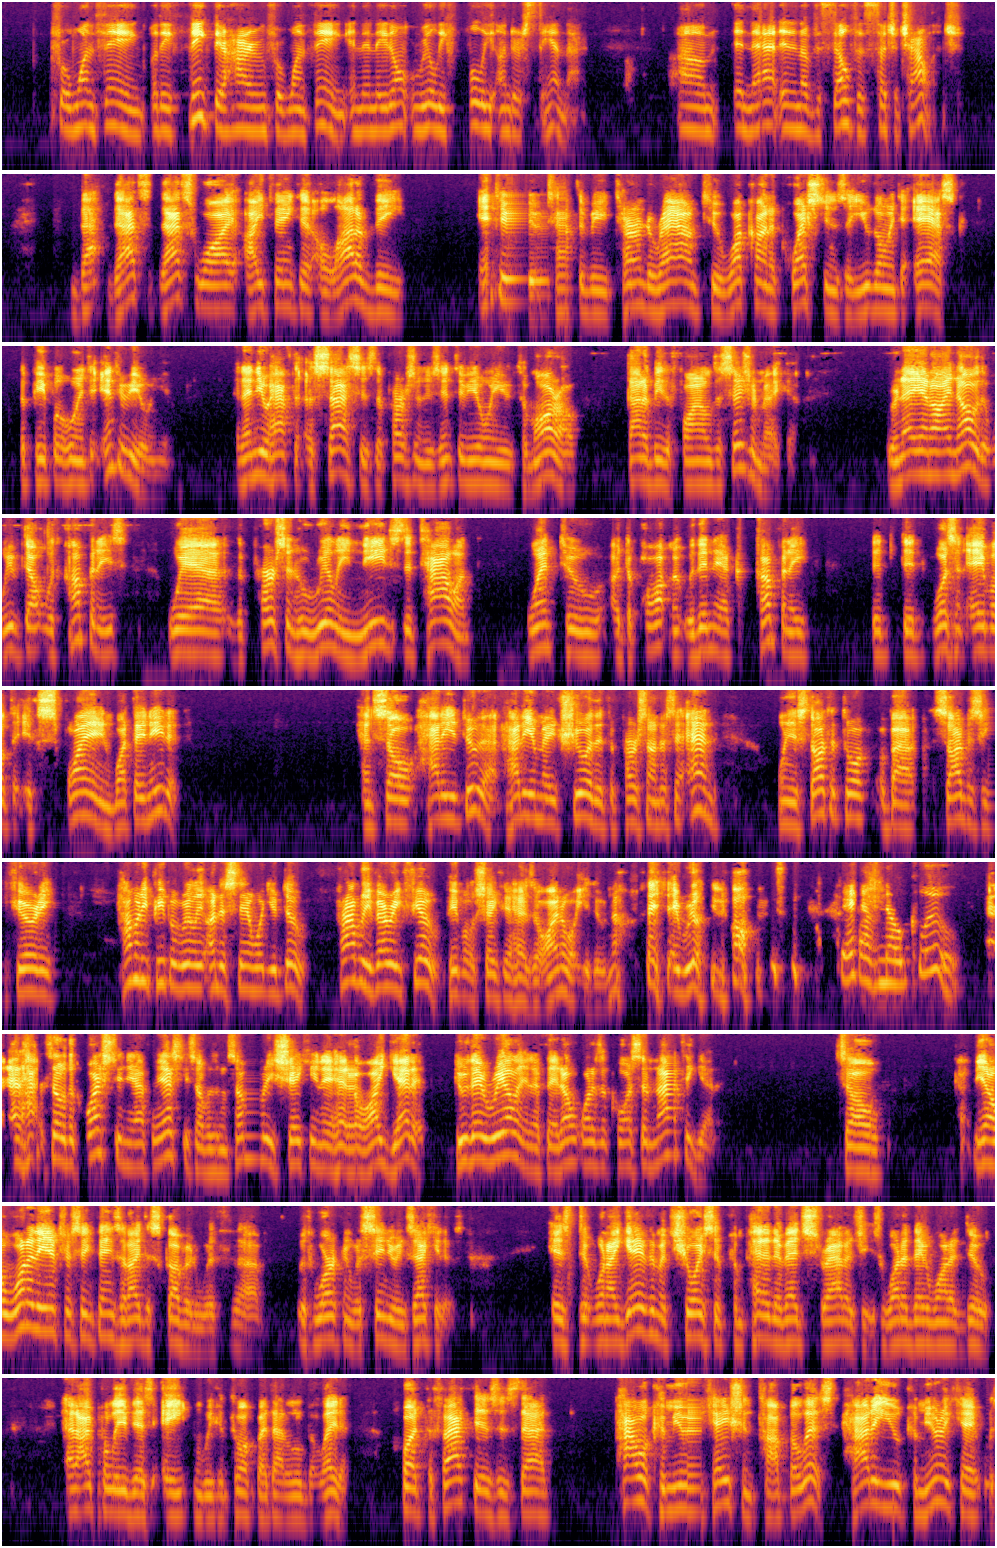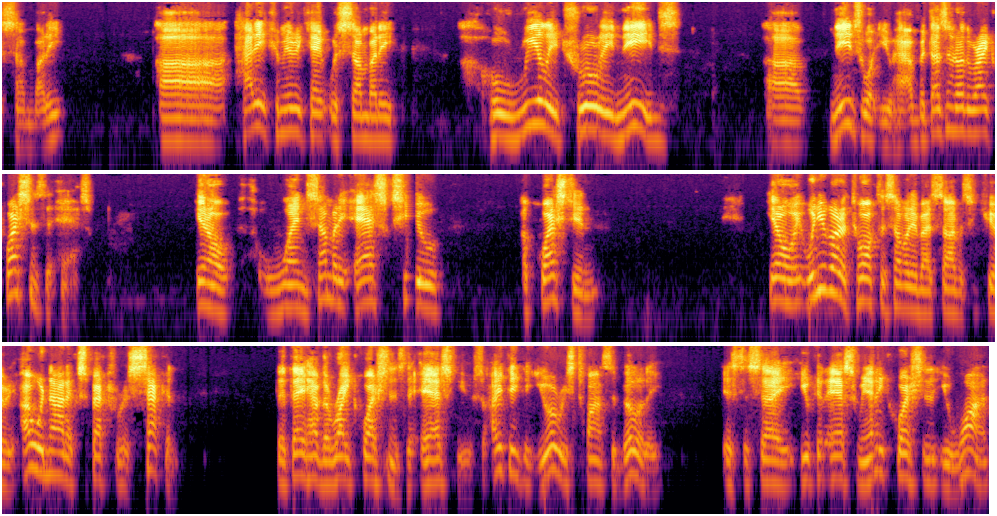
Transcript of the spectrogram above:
for one thing or they think they're hiring for one thing and then they don't really fully understand that. Um, and that in and of itself is such a challenge. That that's that's why i think that a lot of the interviews have to be turned around to what kind of questions are you going to ask the people who are interviewing you and then you have to assess is the person who's interviewing you tomorrow going to be the final decision maker Renee and I know that we've dealt with companies where the person who really needs the talent went to a department within their company that, that wasn't able to explain what they needed. And so, how do you do that? How do you make sure that the person understands? And when you start to talk about cybersecurity, how many people really understand what you do? Probably very few. People shake their heads, oh, I know what you do. No, they, they really don't they have no clue. And how, so the question you have to ask yourself is when somebody's shaking their head, oh, I get it. Do they really? And if they don't, what does it cost them not to get it? So, you know, one of the interesting things that I discovered with uh, with working with senior executives is that when I gave them a choice of competitive edge strategies, what did they want to do? And I believe there's eight, and we can talk about that a little bit later. But the fact is, is that power communication top the list. How do you communicate with somebody? Uh, how do you communicate with somebody who really truly needs uh, needs what you have, but doesn't know the right questions to ask? You know, when somebody asks you a question, you know, when you're going to talk to somebody about cybersecurity, I would not expect for a second that they have the right questions to ask you. So I think that your responsibility is to say, you can ask me any question that you want,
